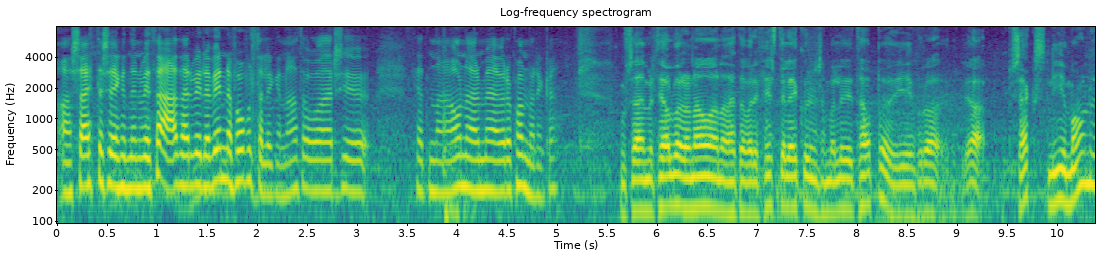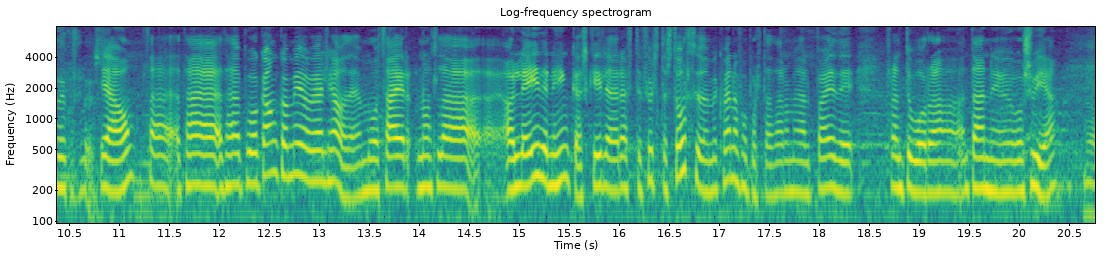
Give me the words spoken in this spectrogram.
að sætta sig einhvern veginn við það, er vilja vinna fókbaltaleikina þó að er séu hérna, ánæðar með að vera komnar hingað. Hún sagði mér þjálfverðan á þann að þetta var í fyrsti leikurinn sem að liði tapaði í einhverja, já, 6-9 mánuði eitthvað sluðis. Já, það, það, það er búið að ganga mjög vel hjá þeim og það er náttúrulega á leiðinni hinga skilja þær eftir fullta stórþjóðum í kvennafólkvölda þar á meðal bæði Frenduvóra, Dani og Svíja. Já.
